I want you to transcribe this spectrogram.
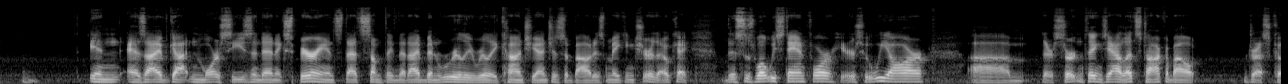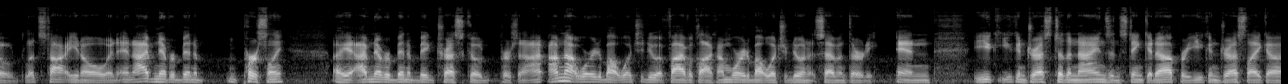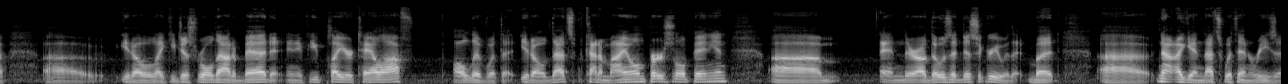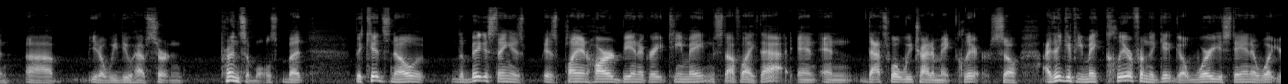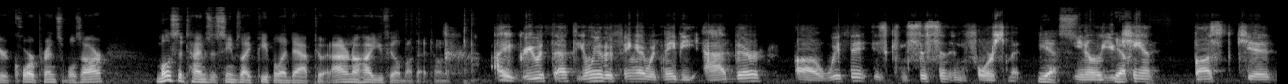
in as I've gotten more seasoned and experienced, that's something that I've been really, really conscientious about is making sure that okay, this is what we stand for. Here's who we are. Um, there's certain things. Yeah, let's talk about dress code. Let's talk. You know, and, and I've never been a personally. I've never been a big dress code person. I, am not worried about what you do at five o'clock. I'm worried about what you're doing at seven thirty. And you you can dress to the nines and stink it up, or you can dress like a, uh, you know, like you just rolled out of bed. And if you play your tail off, I'll live with it. You know, that's kind of my own personal opinion. Um, and there are those that disagree with it. But uh, now, again, that's within reason. Uh, you know, we do have certain principles, but the kids know the biggest thing is is playing hard, being a great teammate, and stuff like that. And and that's what we try to make clear. So I think if you make clear from the get go where you stand and what your core principles are, most of the times it seems like people adapt to it. I don't know how you feel about that, Tony. I agree with that. The only other thing I would maybe add there uh, with it is consistent enforcement. Yes. You know, you yep. can't bust kid,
